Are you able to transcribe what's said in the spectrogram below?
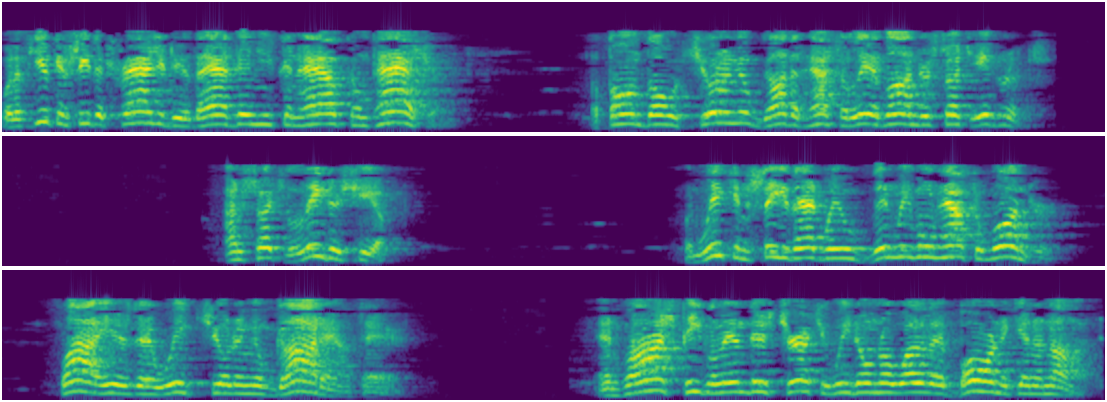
Well, if you can see the tragedy of that, then you can have compassion upon those children of God that has to live under such ignorance and such leadership. When we can see that, we, then we won't have to wonder, why is there weak children of God out there? And why is people in this church and we don't know whether they're born again or not?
